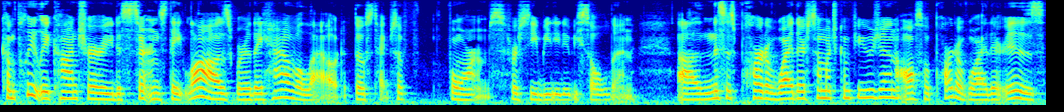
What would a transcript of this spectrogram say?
completely contrary to certain state laws where they have allowed those types of forms for CBD to be sold in. Uh, and this is part of why there's so much confusion, also part of why there is,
